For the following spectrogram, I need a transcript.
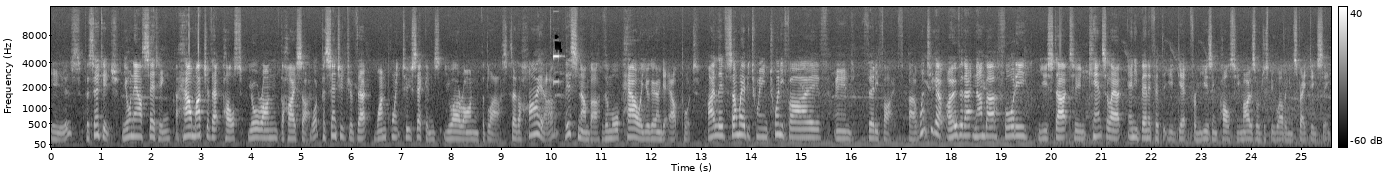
is percentage. You're now setting how much of that pulse you're on the high side. What percentage of that 1.2 seconds you are on the blast. So the higher this number, the more power you're going to output. I live somewhere between 25 and 35. Uh, once you go over that number, 40, you start to cancel out any benefit that you get from using pulse. You might as well just be welding in straight DC.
